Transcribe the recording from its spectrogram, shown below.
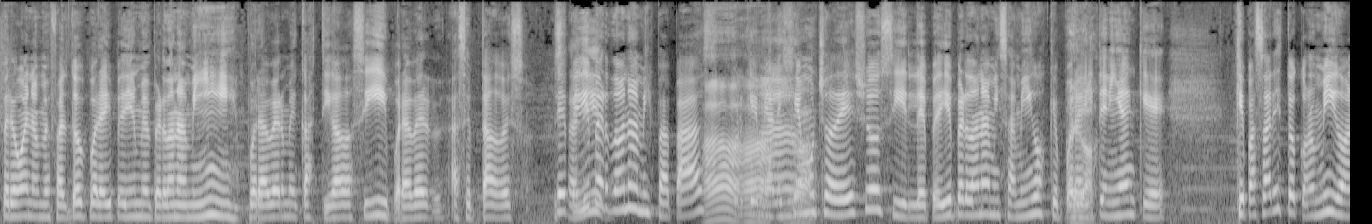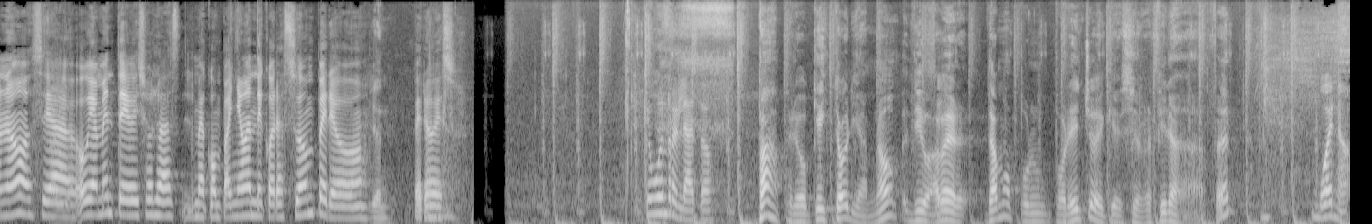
pero bueno, me faltó por ahí pedirme perdón a mí por haberme castigado así y por haber aceptado eso. Le pedí perdón a mis papás Ah, porque me ah, alejé ah. mucho de ellos y le pedí perdón a mis amigos que por Ahí tenían que, que pasar esto conmigo, ¿no? O sea, obviamente ellos las- me acompañaban de corazón, pero, Bien. pero eso. Qué buen relato. Pa, pero qué historia, ¿no? Digo, a ver, damos por, un- por hecho de que se refiere a Fer. Bueno,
